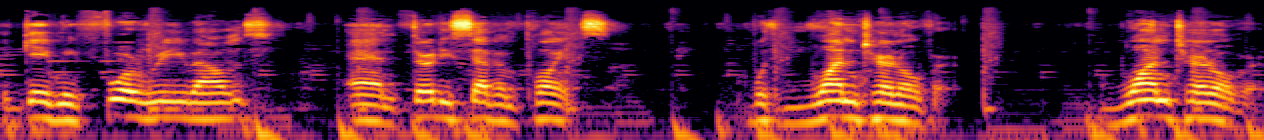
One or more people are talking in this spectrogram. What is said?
He gave me four rebounds and 37 points with one turnover. One turnover.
